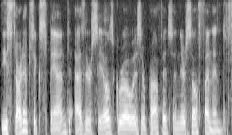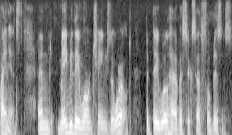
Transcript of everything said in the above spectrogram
these startups expand as their sales grow, as their profits, and they're self financed. And maybe they won't change the world, but they will have a successful business.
